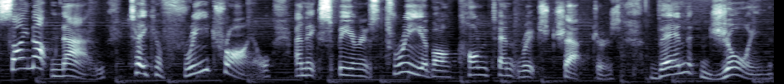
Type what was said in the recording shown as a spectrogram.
Sign up now, take a free trial, and experience three of our content-rich chapters. Then join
